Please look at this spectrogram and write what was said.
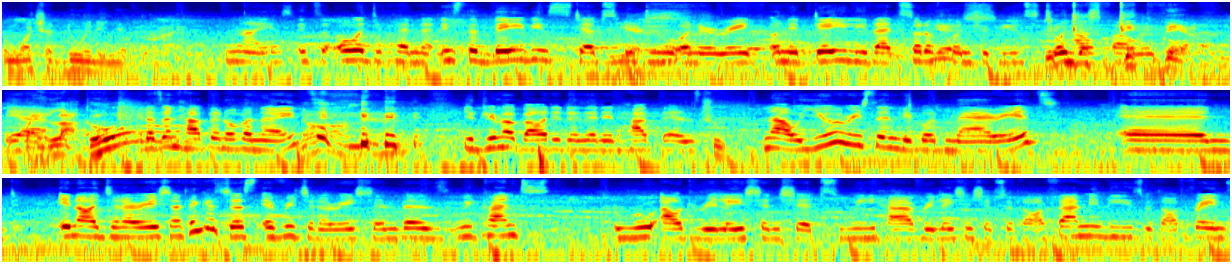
on what you're doing in your prime. Nice. It's all dependent. It's the baby steps Yes. you do on a rate on a daily that sort of Yes. contributes to You don't just get there Yeah. by luck. Oh, It doesn't happen overnight. No, man. you dream about it and then it happens. True. Now, you recently got married, and in our generation, I think it's just every generation, there's we can't rule out relationships. We have relationships with our families, with our friends,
